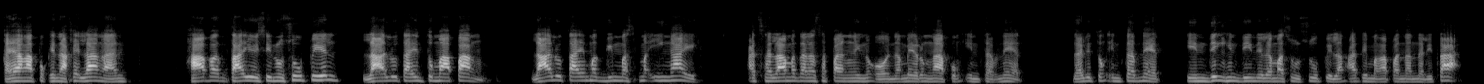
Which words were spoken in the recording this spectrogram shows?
Kaya nga po kinakailangan, habang tayo ay sinusupil, lalo tayong tumapang, lalo tayong maging mas maingay. At salamat na lang sa Panginoon na meron nga pong internet. Dahil itong internet, hindi hindi nila masusupil ang ating mga pananalita.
